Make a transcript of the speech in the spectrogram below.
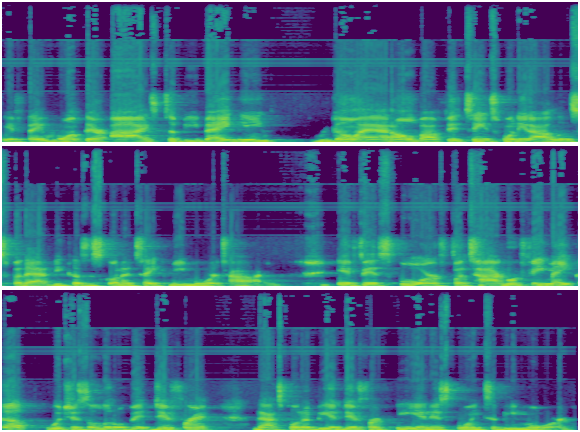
If they want their eyes to be banging, we're going to add on about $15, $20 for that because it's going to take me more time. If it's for photography makeup, which is a little bit different, that's going to be a different fee and it's going to be more.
